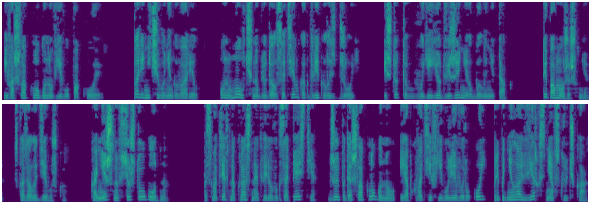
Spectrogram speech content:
и вошла к Логану в его покое. Парень ничего не говорил. Он молча наблюдал за тем, как двигалась Джой. И что-то в ее движениях было не так. — Ты поможешь мне, — сказала девушка. — Конечно, все что угодно. Посмотрев на красное от веревок запястье, Джой подошла к Логану и, обхватив его левой рукой, приподняла вверх, сняв с крючка.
